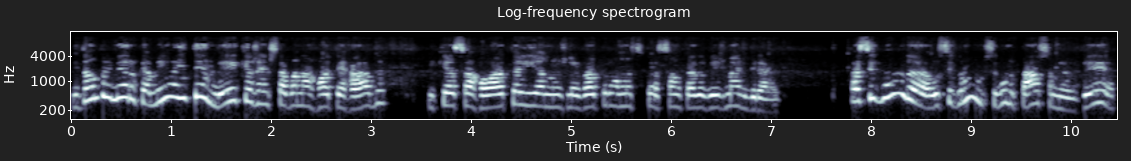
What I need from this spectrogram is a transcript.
Então, o primeiro caminho é entender que a gente estava na rota errada e que essa rota ia nos levar para uma situação cada vez mais grave. A segunda, o segundo, o segundo passo, a meu ver,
